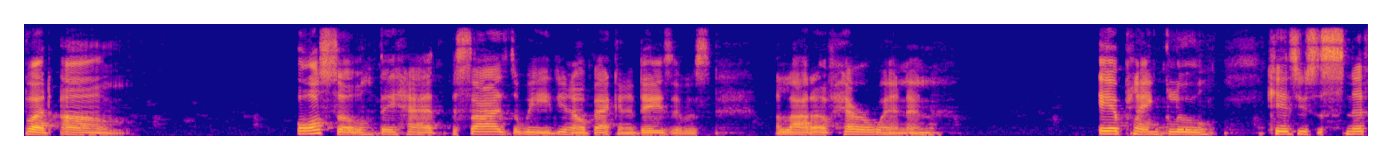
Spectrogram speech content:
But um, also they had besides the weed you know back in the days it was a lot of heroin and airplane glue. Kids used to sniff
